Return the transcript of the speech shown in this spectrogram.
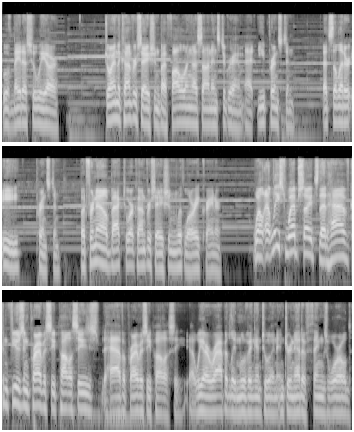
who have made us who we are. Join the conversation by following us on Instagram at ePrinceton. That's the letter E, Princeton. But for now, back to our conversation with Lorrie Cranor. Well, at least websites that have confusing privacy policies have a privacy policy. Uh, we are rapidly moving into an Internet of Things world.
